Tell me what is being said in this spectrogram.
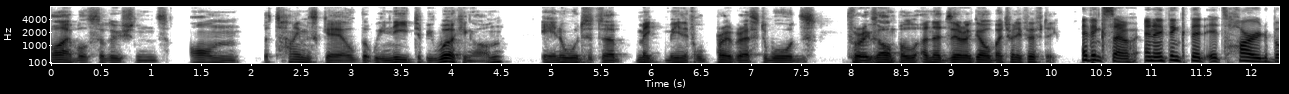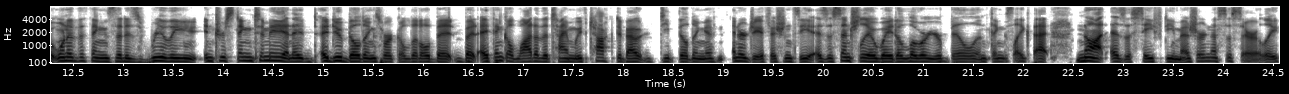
viable solutions on the timescale that we need to be working on in order to make meaningful progress towards, for example, a net zero goal by 2050? I think so. And I think that it's hard. But one of the things that is really interesting to me, and I, I, do buildings work a little bit, but I think a lot of the time we've talked about deep building energy efficiency as essentially a way to lower your bill and things like that, not as a safety measure necessarily.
